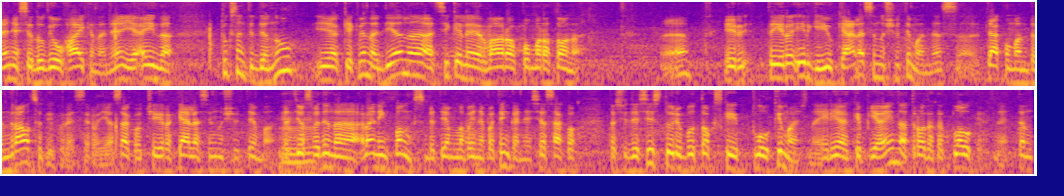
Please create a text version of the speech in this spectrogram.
ne, nes jie daugiau haikina, ne, jie eina tūkstantį dienų, jie kiekvieną dieną atsikelia ir varo po maratoną. Ne? Ir tai yra irgi jų kelias į nušvitimą, nes e, teko man bendrauti su kai kuriais ir jie sako, čia yra kelias į nušvitimą. Bet mm -hmm. jos vadina running monks, bet jiems labai nepatinka, nes jie sako, tas judesys turi būti toks kaip plaukimas. Žinai, ir jie, kaip jie eina, atrodo, kad plaukia. Žinai. Ten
